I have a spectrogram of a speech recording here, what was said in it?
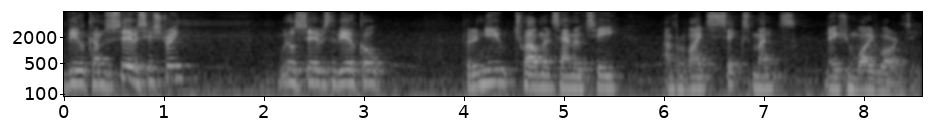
Vehicle comes with service history. We'll service the vehicle, put a new 12 months MOT and provide six months nationwide warranty.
